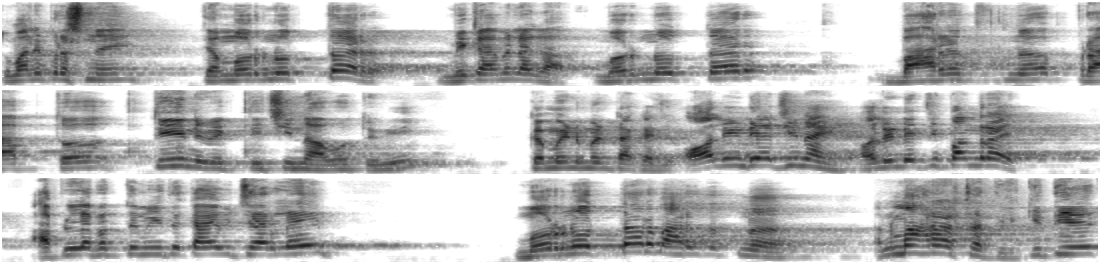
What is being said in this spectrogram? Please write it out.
तुम्हाला प्रश्न आहे त्या मरणोत्तर मी काय म्हणला का? मरणोत्तर भारतनं प्राप्त तीन व्यक्तीची नावं तुम्ही कमेंटमेंट टाकायची. ऑल इंडियाची नाही ऑल इंडियाची पंधरा आहेत. आपल्याला फक्त मी इथं काय विचारलंय? मरणोत्तर भारतरत्न आणि महाराष्ट्रातील किती आहेत?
